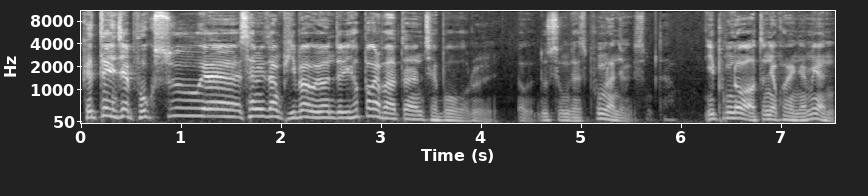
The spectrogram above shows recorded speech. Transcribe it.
그때 이제 복수의 새누리당 비박 의원들이 협박을 받았다는 제보를 뉴스 공장에서 폭로한 적이 있습니다. 이 폭로가 어떤 역할을 했냐면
